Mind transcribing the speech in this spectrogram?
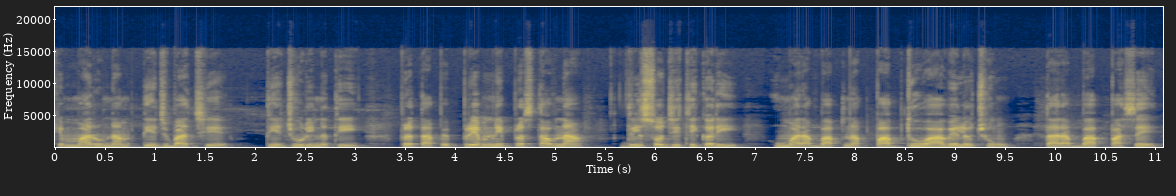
કે મારું નામ તેજબા છે તેજુડી નથી. પ્રતાપે પ્રેમની પ્રસ્તાવના દિલસોજીથી કરી, હું મારા બાપના પાપ ધોવા આવેલો છું. તારા બાપ પાસે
